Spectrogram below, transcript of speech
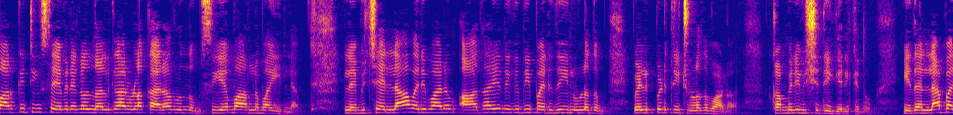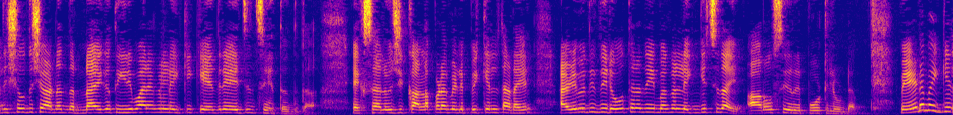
മാർക്കറ്റിംഗ് സേവനങ്ങൾ നൽകാനുള്ള കരാറൊന്നും സി എം ആറിലുമായി ഇല്ല. ലഭിച്ച എല്ലാ വരുമാനവും ആദായ നികുതി പരിധിയിലുള്ളതും വെളിപ്പെടുത്തിയിട്ടുള്ളതുമാണ്. കമ്പനി വിശദീകരിക്കുന്നു. ഇതെല്ലാം പരിശോധിച്ചാണ് നിർണായക തീരുമാനങ്ങളിലേക്ക് കേന്ദ്ര ഏജൻസി എത്തുന്നത്. എക്സാലോജി കള്ളപ്പണ വെളുപ്പിക്കൽ തടയൽ അഴിമതി നിരോധന നിയമങ്ങൾ ലംഘിച്ചതായും ആർ ഒ സി റിപ്പോർട്ടിലുണ്ട്. വേണമെങ്കിൽ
